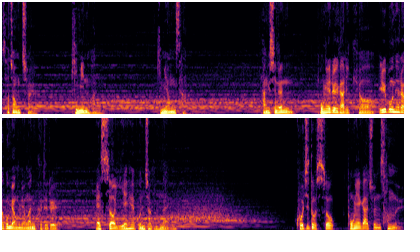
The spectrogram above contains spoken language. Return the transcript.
서정철, 김인환, 김영사. 당신은 동해를 가리켜 일본해라고 명명한 그들을 애써 이해해 본 적 있나요? 고지도 속 동해가 준 선물.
